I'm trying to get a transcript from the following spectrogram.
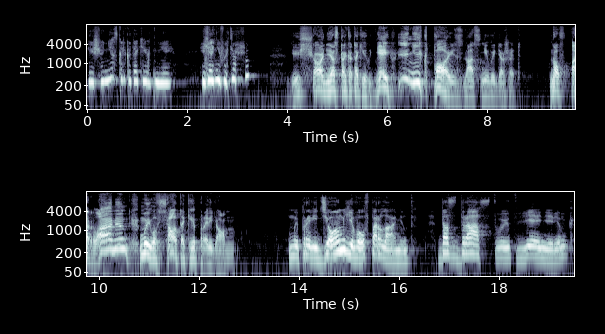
Еще несколько таких дней, я не выдержу. Еще несколько таких дней, и никто из нас не выдержит. Но в парламент мы его все-таки проведем. Мы проведем его в парламент. Да здравствует Венеринг!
